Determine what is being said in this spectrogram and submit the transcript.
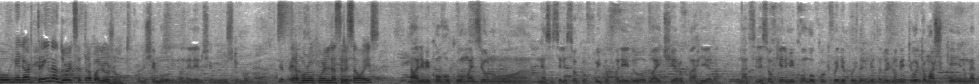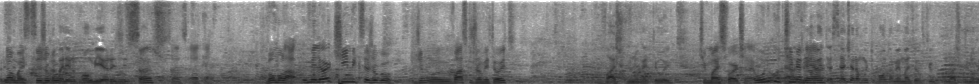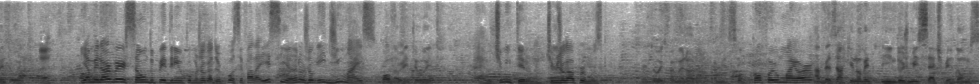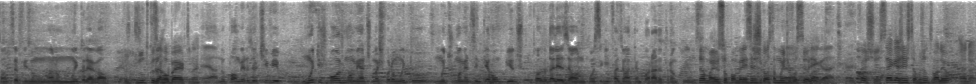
o melhor treinador que você trabalhou junto? Foi Luxemburgo, Vanderlei Luxemburgo. Luxemburgo. É. Você trabalhou com ele na seleção, é isso? Não, ele me convocou, mas eu não. Nessa seleção que eu fui, que eu falei do, do Haiti, era o Parreira. Na seleção que ele me convocou, que foi depois da Libertadores de 98, eu machuquei e não me apresentei. Não, mas você jogou. Trabalhei no Palmeiras no e Santos. Santos. Ah, tá. Vamos lá. O melhor time que você jogou? O Vasco de 98? Vasco de 98. Time mais forte, né? O único time É, a ganhar. 97 era muito bom também, mas eu fico com o Vasco de 98. É. E a melhor versão do Pedrinho como jogador? Pô, você fala, esse ano eu joguei demais. Qual foi? 98. É, o time inteiro, né? O time jogava por música. 98 foi o melhor ano pra mim, assim. Qual foi o maior, Apesar que em, 90 em 2007, perdão, no Santos, eu fiz um ano muito legal. junto com o Zé Roberto, né? É, no Palmeiras eu tive muitos bons momentos, mas foram muito, muitos momentos interrompidos por causa da lesão. Eu não consegui fazer uma temporada tranquila. Não, mas eu sou palmeirense, a gente gosta muito de você obrigado. lá. Fechou. Segue a gente, tamo junto, valeu. É nóis.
